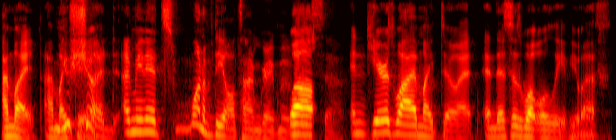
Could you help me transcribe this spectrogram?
I might. I might. You should. I mean, it's one of the all-time great movies. Well, so. and here's why I might do it, and this is what we'll leave you with.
